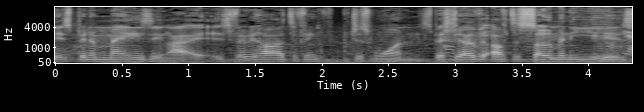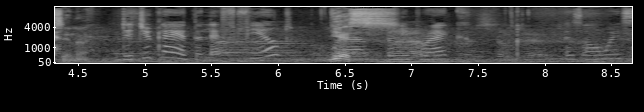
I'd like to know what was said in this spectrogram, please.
it's been amazing. I, it's very hard to think of just one, especially Okay. over, after so many years. Yeah. You know. Did you play at the left field? Yes. Where Billy Bragg is always?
